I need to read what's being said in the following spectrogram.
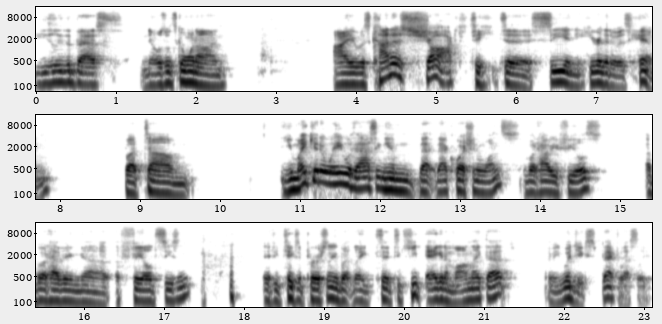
Easily the best. Knows what's going on. I was kind of shocked to to see and hear that it was him, but um, you might get away with asking him that that question once about how he feels about having uh, a failed season, if he takes it personally. But like to to keep egging him on like that, I mean, what'd you expect, Leslie?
